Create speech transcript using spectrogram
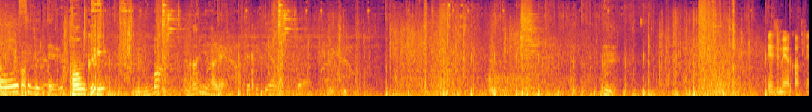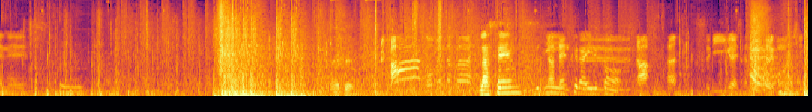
多すぎて。コンクリうまっ何あれ当ててきやがった手締めは勝手です。ナイスあー、ごめんなさい。螺旋螺旋3くらいいるかも。あ、あ ?3 ぐらいですかね。一人この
